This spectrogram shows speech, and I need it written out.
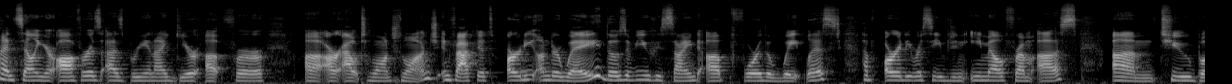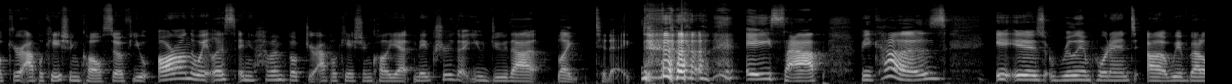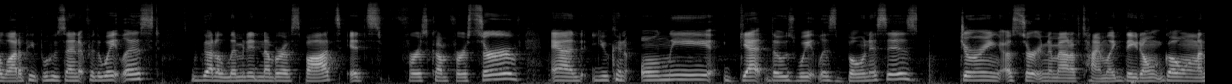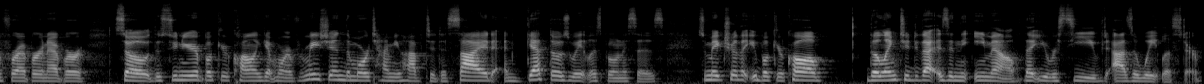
and selling your offers as Brie and I gear up for uh, our out to launch launch. In fact, it's already underway. Those of you who signed up for the waitlist have already received an email from us um, to book your application call. So if you are on the waitlist and you haven't booked your application call yet, make sure that you do that like today, ASAP, because it is really important. Uh, we've got a lot of people who signed up for the waitlist. We've got a limited number of spots. It's first come first serve and you can only get those waitlist bonuses during a certain amount of time. Like they don't go on forever and ever. So the sooner you book your call and get more information the more time you have to decide and get those waitlist bonuses. So make sure that you book your call. The link to do that is in the email that you received as a waitlister.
